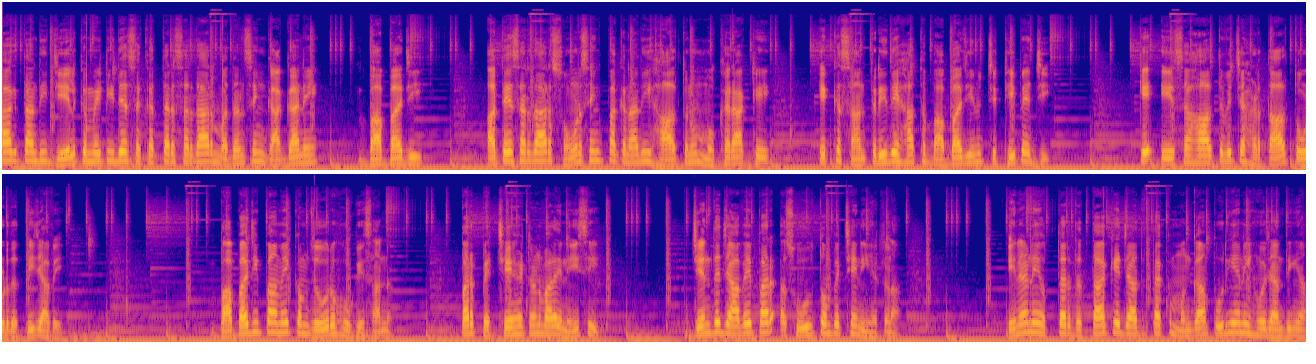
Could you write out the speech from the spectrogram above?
ਭਗਤਾਂ ਦੀ ਜੇਲ੍ਹ ਕਮੇਟੀ ਦੇ ਸਕੱਤਰ ਸਰਦਾਰ ਮਦਨ ਸਿੰਘ ਗਾਗਾ ਨੇ ਬਾਬਾ ਜੀ ਅਤੇ ਸਰਦਾਰ ਸੋਹਣ ਸਿੰਘ ਭਕਨਾ ਦੀ ਹਾਲਤ ਨੂੰ ਮੁੱਖ ਰੱਖ ਕੇ ਇੱਕ ਸੰਤਰੀ ਦੇ ਹੱਥ ਬਾਬਾ ਜੀ ਨੂੰ ਚਿੱਠੀ ਭੇਜੀ ਕਿ ਇਸ ਹਾਲਤ ਵਿੱਚ ਹੜਤਾਲ ਤੋੜ ਦਿੱਤੀ ਜਾਵੇ। ਬਾਬਾ ਜੀ ਭਾਵੇਂ ਕਮਜ਼ੋਰ ਹੋ ਗਏ ਸਨ, ਪਰ ਪਿੱਛੇ ਹਟਣ ਵਾਲੇ ਨਹੀਂ ਸੀ। ਜਿੰਦ ਜਾਵੇ ਪਰ ਅਸੂਲ ਤੋਂ ਪਿੱਛੇ ਨਹੀਂ ਹਟਣਾ। ਇਹਨਾਂ ਨੇ ਉੱਤਰ ਦਿੱਤਾ ਕਿ ਜਦ ਤੱਕ ਮੰਗਾਂ ਪੂਰੀਆਂ ਨਹੀਂ ਹੋ ਜਾਂਦੀਆਂ,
